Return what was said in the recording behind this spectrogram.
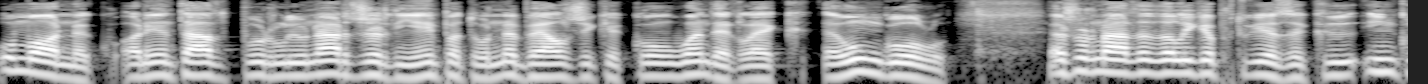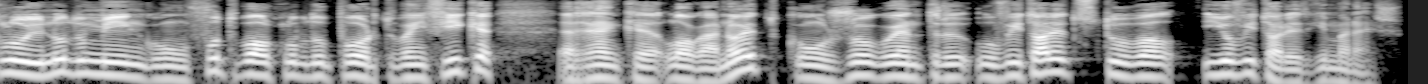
O Mónaco, orientado por Leonardo Jardim, empatou na Bélgica com o Anderlecht a um golo. A jornada da Liga Portuguesa, que inclui no domingo um Futebol Clube do Porto Benfica, arranca logo à noite com o jogo entre o Vitória de Setúbal e o Vitória de Guimarães.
